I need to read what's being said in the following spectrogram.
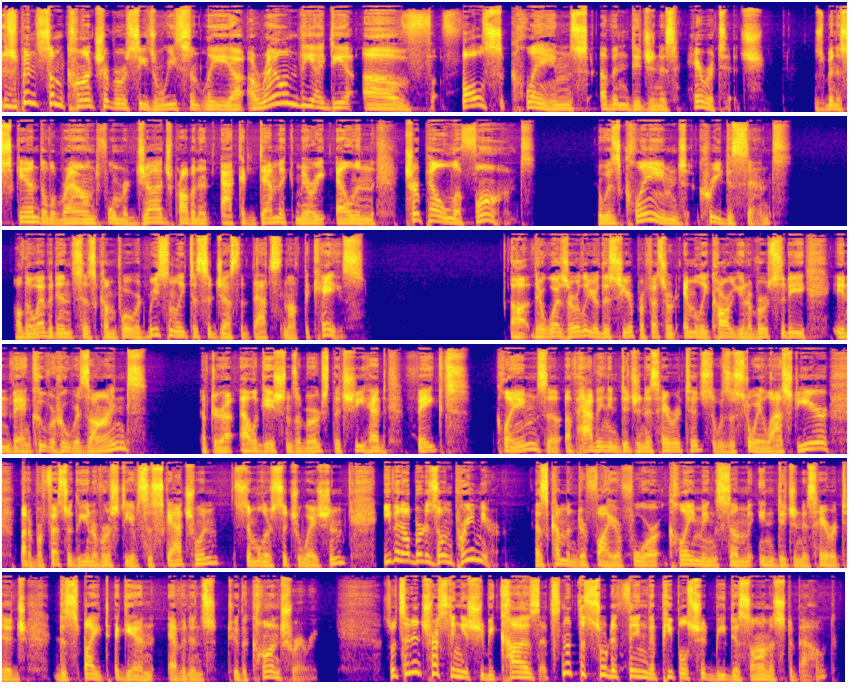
There's been some controversies recently uh, around the idea of false claims of Indigenous heritage. There's been a scandal around former judge, prominent academic Mary Ellen Turpel Lafond, who has claimed Cree descent, although evidence has come forward recently to suggest that that's not the case. Uh, there was earlier this year Professor at Emily Carr University in Vancouver who resigned after allegations emerged that she had faked claims of having indigenous heritage. There was a story last year about a professor at the University of Saskatchewan, similar situation. Even Alberta's own premier has come under fire for claiming some indigenous heritage, despite, again, evidence to the contrary. So it's an interesting issue because it's not the sort of thing that people should be dishonest about.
